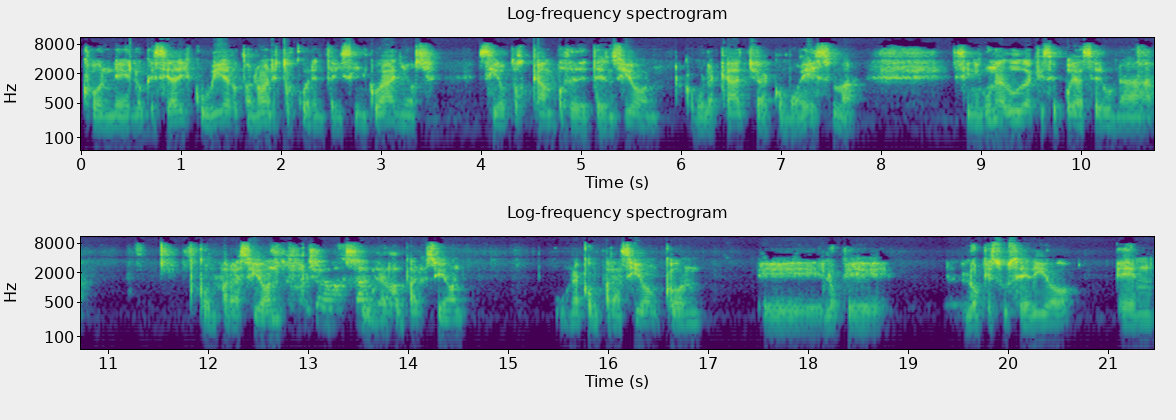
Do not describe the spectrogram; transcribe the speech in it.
con eh, lo que se ha descubierto ¿no? en estos 45 años, ciertos campos de detención, como la Cacha, como ESMA, sin ninguna duda que se puede hacer una comparación, una comparación, una comparación con eh, lo, que, lo que sucedió en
